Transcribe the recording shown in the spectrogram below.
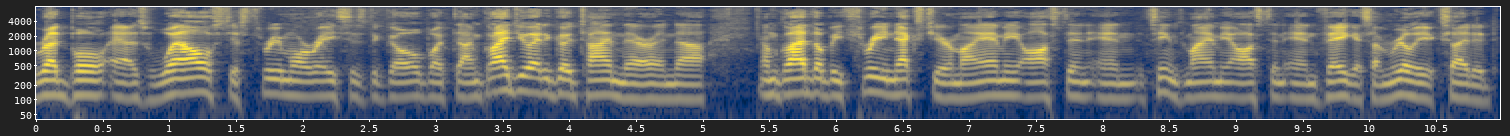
Red Bull as well. It's just three more races to go. But I'm glad you had a good time there, and uh, I'm glad there'll be three next year: Miami, Austin, and it seems Miami, Austin, and Vegas. I'm really excited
